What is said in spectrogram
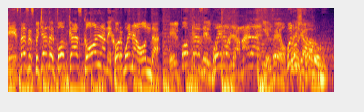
Estás escuchando el podcast con la mejor buena onda. El podcast del bueno, la mala y el feo. Bueno, show.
